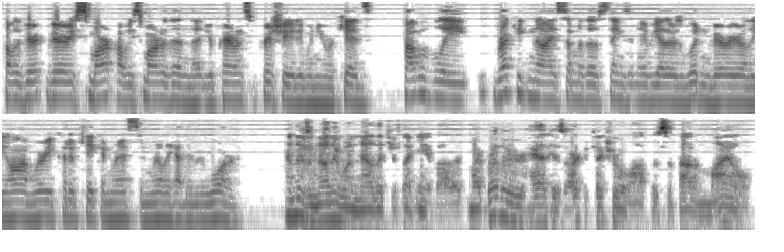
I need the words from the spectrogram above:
probably very, very smart, probably smarter than that your parents appreciated when you were kids. Probably recognized some of those things that maybe others wouldn't very early on, where he could have taken risks and really had the reward. And there's another one now that you're thinking about it. My brother had his architectural office about a mile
